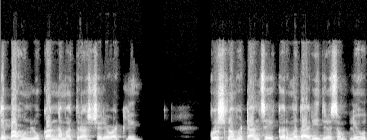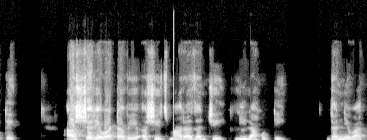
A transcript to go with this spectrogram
ते पाहून लोकांना मात्र आश्चर्य वाटले. कृष्ण भटांचे कर्मदारिद्र्य संपले होते. आश्चर्य वाटावे अशीच महाराजांची लीला होती. धन्यवाद.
